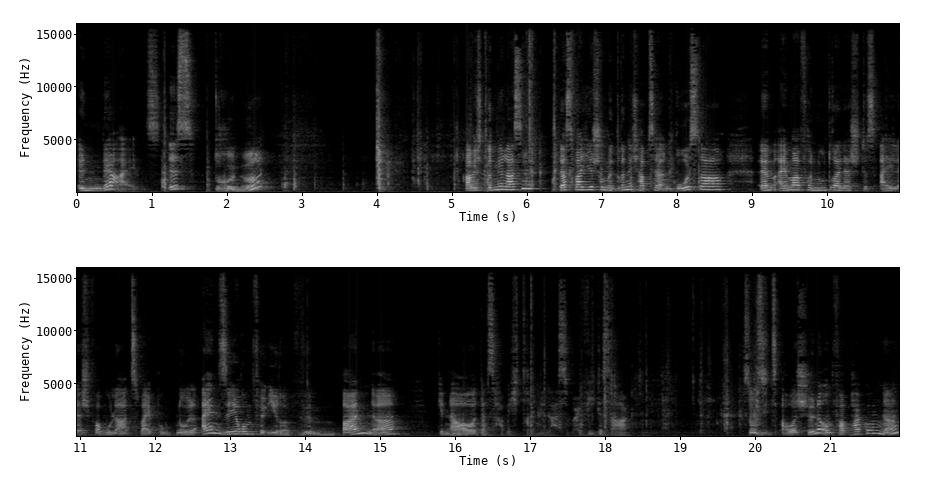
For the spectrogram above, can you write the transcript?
In der 1 ist drinne, habe ich drin gelassen. Das war hier schon mit drin. Ich habe es ja in groß. Ähm, einmal von Nutralash das Eyelash Formular 2.0. Ein Serum für ihre Wimpern. Ne? Genau, das habe ich drin gelassen, weil wie gesagt, so sieht's aus. Schöne Umverpackung, ne?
